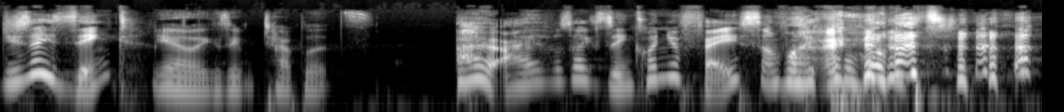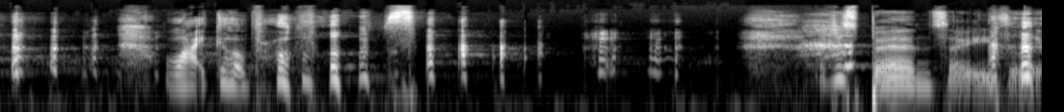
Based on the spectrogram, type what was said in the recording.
Did you say zinc? Yeah, like zinc tablets. Oh, I was like zinc on your face. I'm like, what? White girl problems. I just burn so easily.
